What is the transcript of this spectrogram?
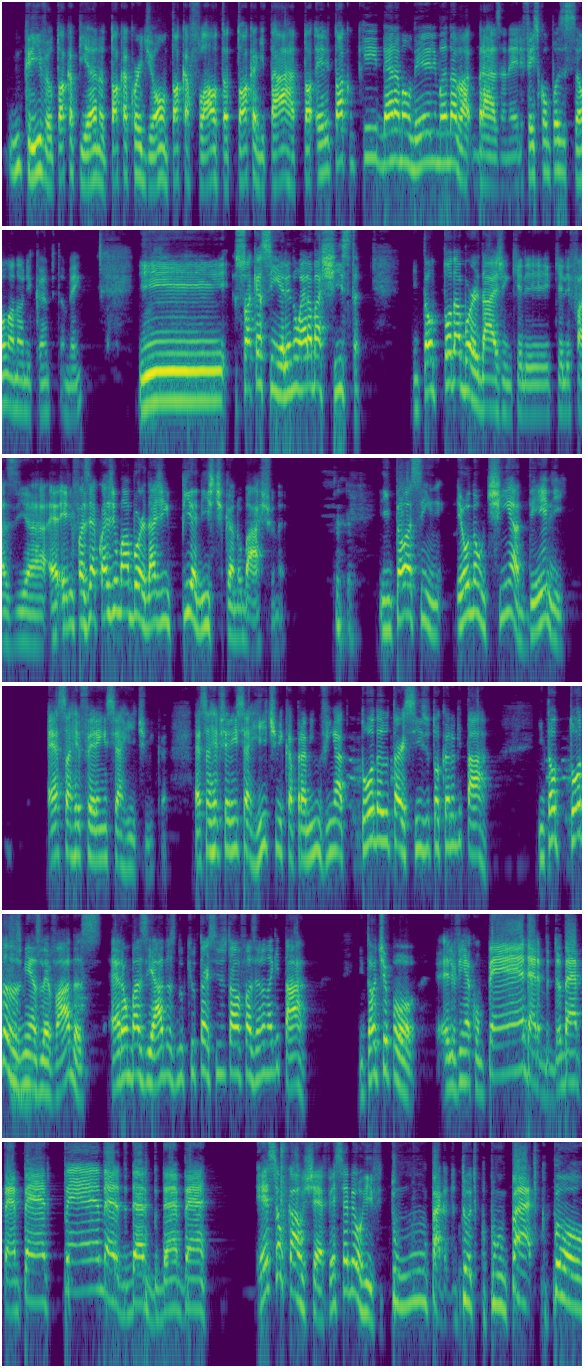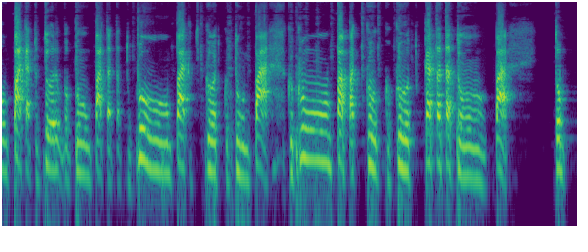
incrível, toca piano, toca acordeon, toca flauta, toca guitarra, to, ele toca o que der na mão dele, ele manda brasa, né? Ele fez composição lá na Unicamp também. E só que assim, ele não era baixista. Então toda a abordagem que ele, que ele fazia, é, ele fazia quase uma abordagem pianística no baixo, né? Então assim, eu não tinha dele essa referência rítmica. Essa referência rítmica para mim vinha toda do Tarcísio tocando guitarra. Então todas as minhas levadas eram baseadas no que o Tarcísio estava fazendo na guitarra. Então tipo, ele vinha com esse é o carro-chefe, esse é meu riff.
